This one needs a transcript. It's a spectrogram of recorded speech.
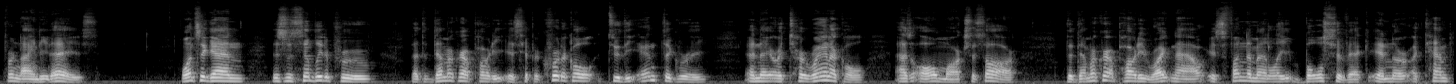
for 90 days. Once again, this is simply to prove that the Democrat Party is hypocritical to the nth degree and they are tyrannical as all Marxists are. The Democrat Party right now is fundamentally Bolshevik in their attempt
